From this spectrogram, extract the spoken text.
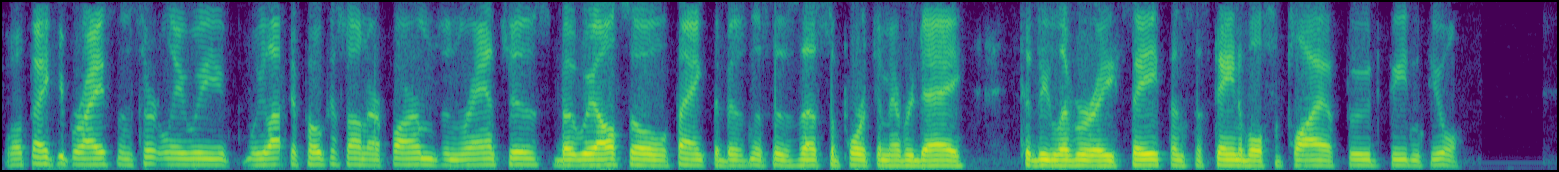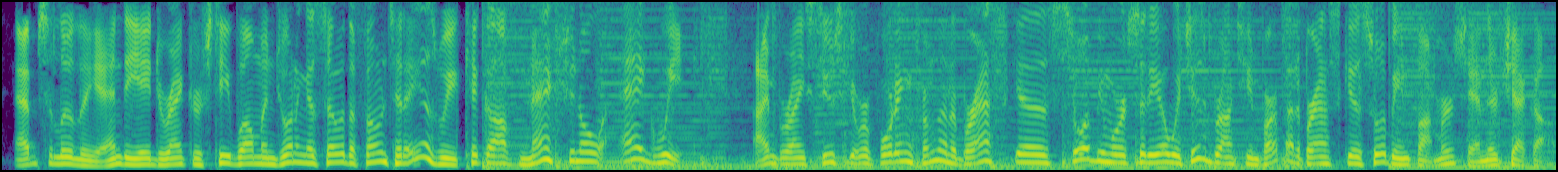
Well, thank you, Bryce. And certainly we, we like to focus on our farms and ranches, but we also thank the businesses that support them every day to deliver a safe and sustainable supply of food, feed, and fuel. Absolutely. NDA Director Steve Wellman joining us over the phone today as we kick off National Ag Week. I'm Bryce Doeschot reporting from the Nebraska Soybean War Studio, which is brought to you in part by Nebraska soybean farmers and their checkoff.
